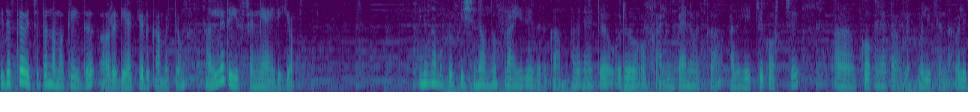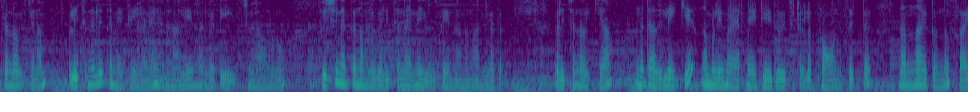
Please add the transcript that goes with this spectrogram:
ഇതൊക്കെ വെച്ചിട്ട് നമുക്ക് ഇത് റെഡിയാക്കി എടുക്കാൻ പറ്റും. നല്ല ടേസ്റ്റ് തന്നെ ആയിരിക്കും ഇനി നമുക്ക് ഫിഷിനെ ഒന്ന് ഫ്രൈ ചെയ്തെടുക്കാം. അതിനായിട്ട് ഒരു ഫ്രൈങ് പാൻ വെക്കുക. അതിലേക്ക് കുറച്ച് കോക്കനട്ട് ഓയിൽ വെളിച്ചെണ്ണ വെളിച്ചെണ്ണ ഒഴിക്കണം. വെളിച്ചെണ്ണയിൽ തന്നെ ചെയ്യണേ എന്നാലേ നല്ല ടേസ്റ്റ് ഉണ്ടാവുള്ളൂ. ഫിഷിനൊക്കെ നമ്മൾ വെളിച്ചെണ്ണ തന്നെ യൂസ് ചെയ്യുന്നതാണ് നല്ലത്. വെളിച്ചെണ്ണ ഒഴിക്കുക. എന്നിട്ട് അതിലേക്ക് നമ്മൾ ഈ മാരിനേറ്റ് ചെയ്ത് വെച്ചിട്ടുള്ള പ്രോൺസ് ഇട്ട് നന്നായിട്ടൊന്ന് ഫ്രൈ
